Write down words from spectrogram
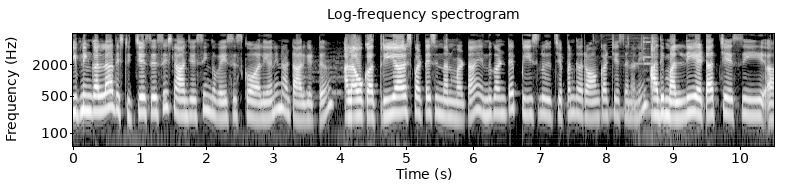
ఈవినింగ్ కల్లా అది స్టిచ్ చేసేసి స్నాన్ చేసి ఇంకా వేసేసుకోవాలి అని నా టార్గెట్ అలా ఒక త్రీ అవర్స్ పట్టేసింది అనమాట ఎందుకంటే పీసులు చెప్పాను కదా రాంగ్ కట్ చేశానని. అది మళ్ళీ అటాచ్ చేసి ఆ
